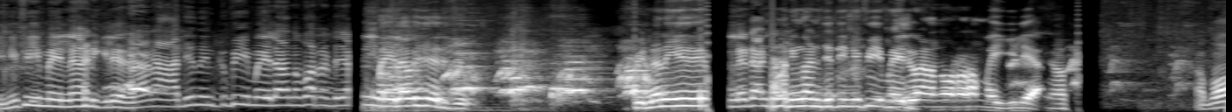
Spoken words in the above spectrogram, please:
ഇനി ഫീമെയിലിനെ കാണിക്കില്ല. ഞാൻ ആദ്യം നിനക്ക് ഫീമെയിലാന്ന് പറഞ്ഞിട്ട് ഞാൻ ഫീമെയിലാ വിചാരിച്ചു. പിന്നെ നീ രണ്ടിനും കാണിച്ചിട്ട് ഇനി ഫീമെയിൽ വേണമെന്ന് പറഞ്ഞാൽ സമ്മതിക്കില്ല. അപ്പോൾ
